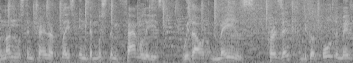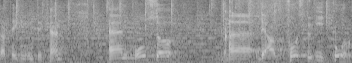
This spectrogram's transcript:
non-Muslim Chinese are placed in the Muslim families without males present because all the males are taken into camp and also uh, they are forced to eat pork,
